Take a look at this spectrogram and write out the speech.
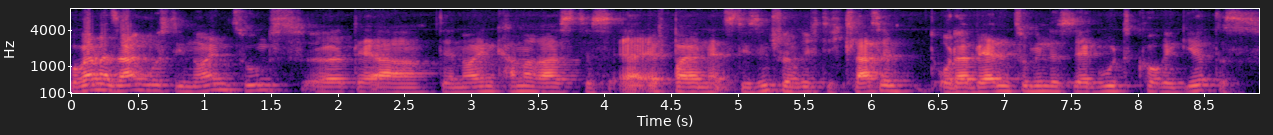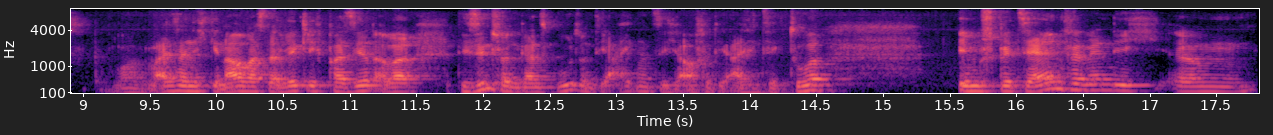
Wobei man sagen muss, die neuen Zooms äh, der, der neuen Kameras des RF Bayonets, die sind schon richtig klasse oder werden zumindest sehr gut korrigiert. Das, man weiß ja nicht genau, was da wirklich passiert, aber die sind schon ganz gut und die eignen sich auch für die Architektur. Im Speziellen verwende ich ähm,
